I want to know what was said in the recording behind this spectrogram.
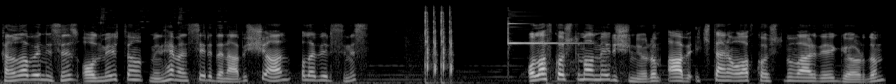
kanala abone değilseniz olmayı lütfen unutmayın. Hemen seriden abi şu an olabilirsiniz. Olaf kostümü almayı düşünüyorum. Abi iki tane Olaf kostümü var diye gördüm.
